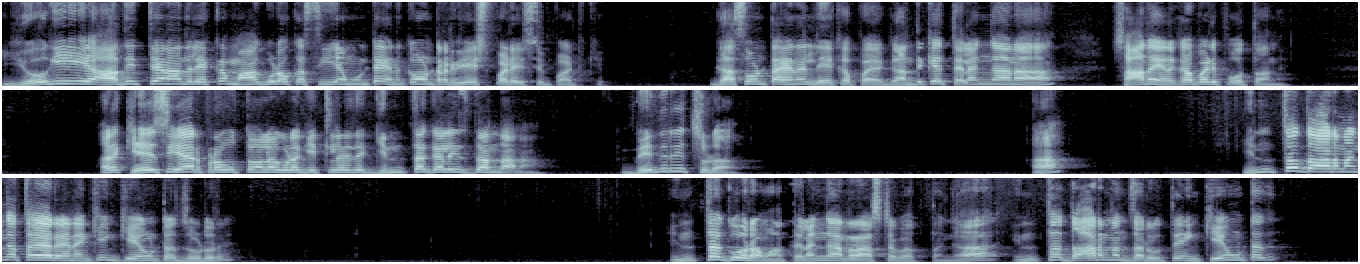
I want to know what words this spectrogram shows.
యోగి ఆదిత్యనాథ్ లెక్క మాకు కూడా ఒక సీఎం ఉంటే ఎన్కౌంటర్ చేసి పడేసి పాటికి గసంట ఆయన లేకపోయా. అందుకే తెలంగాణ చాలా వెనకబడిపోతుంది. అరే కేసీఆర్ ప్రభుత్వంలో కూడా గిట్లేదు గింత గలిస్తుందానా బెదిరిచ్చుడా ఆ? ఇంత దారుణంగా తయారైనాక ఇంకేముంటుంది చూడురి ఇంత ఘోరమా తెలంగాణ రాష్ట్ర వ్యాప్తంగా? ఇంత దారుణం జరిగితే ఇంకేముంటుంది?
